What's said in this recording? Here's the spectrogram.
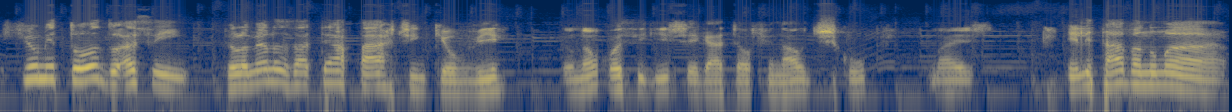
o filme todo, assim, pelo menos até a parte em que eu vi, eu não consegui chegar até o final, desculpe, mas ele tava numa.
